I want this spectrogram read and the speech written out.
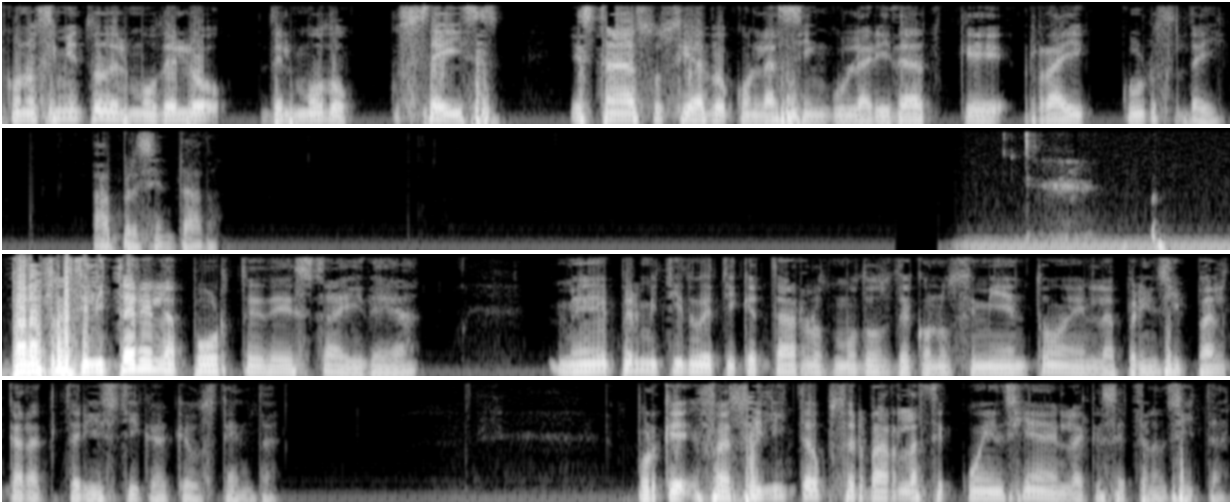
conocimiento del modelo del modo 6 está asociado con la singularidad que Ray Kurzweil ha presentado. Para facilitar el aporte de esta idea, me he permitido etiquetar los modos de conocimiento en la principal característica que ostenta, porque facilita observar la secuencia en la que se transita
